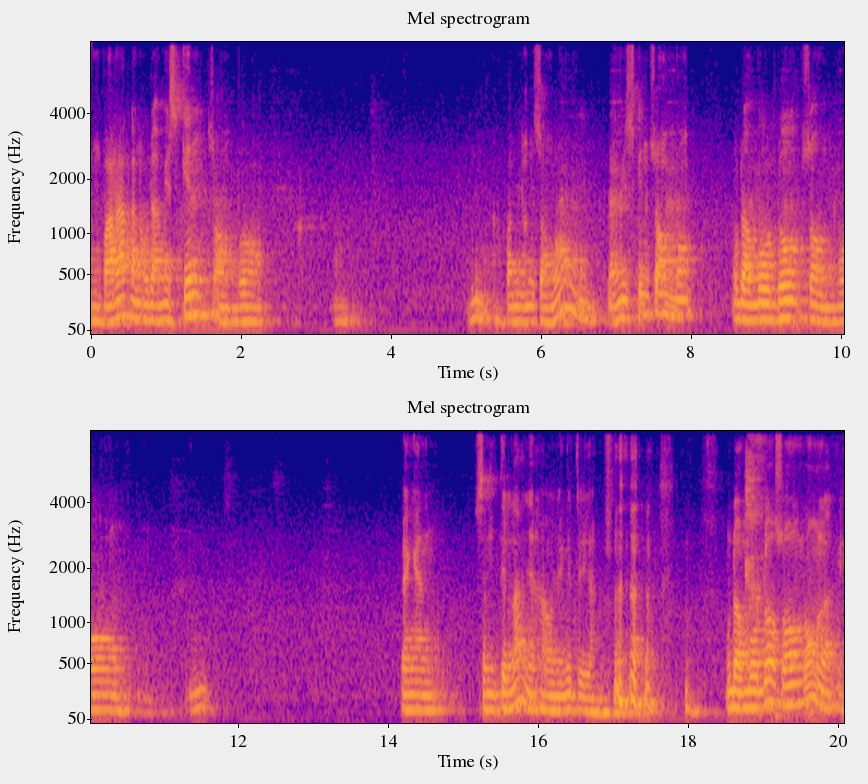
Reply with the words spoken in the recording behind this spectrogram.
Yang parah kan udah miskin, sombong apa yang disombong udah miskin sombong. Udah bodoh sombong. Pengen sentil aja halnya gitu ya. Udah bodoh sombong lagi.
